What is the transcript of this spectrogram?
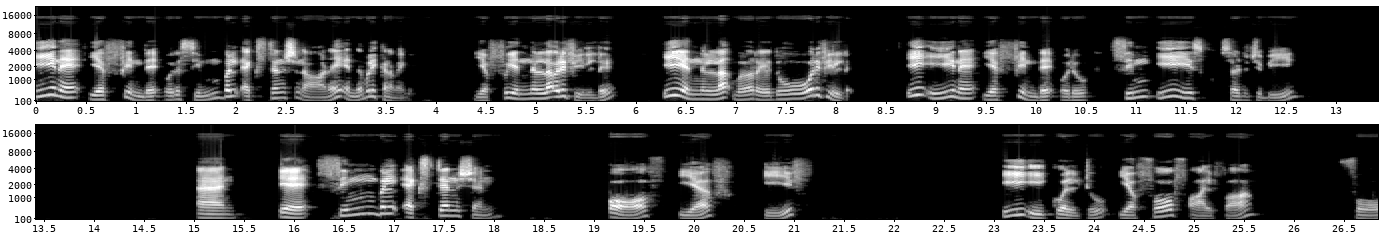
ഇനെ എഫിന്റെ ഒരു സിമ്പിൾ എക്സ്റ്റൻഷൻ ആണ് എന്ന് വിളിക്കണമെങ്കിൽ. എഫ് എന്നുള്ള ഒരു ഫീൽഡ് ഇ എന്നുള്ള വേറെ ഏതോ ഒരു ഫീൽഡ് ഈ ഇനെ എഫിന്റെ ഒരു സിം E is said to be and a simple extension of f if e equal to f of alpha for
